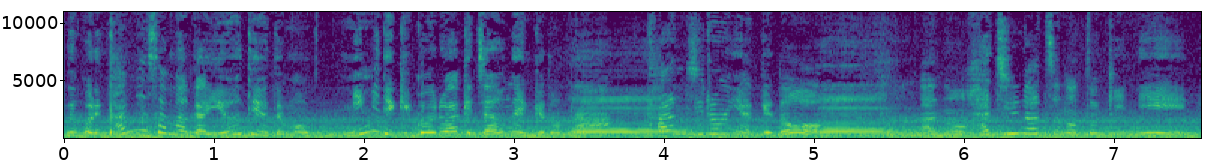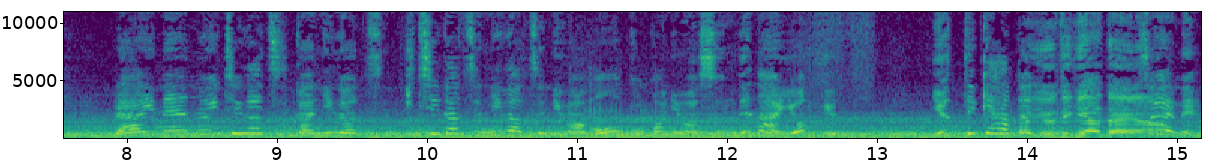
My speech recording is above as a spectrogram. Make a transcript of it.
でこれ神様が言うって言っても耳で聞こえるわけちゃうねんけどな。感じるんやけどあの8月の時に来年の1月か2月1月2月にはもうここには住んでないよって言言ってきはった。言うてきはったんや。そうやね。ん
